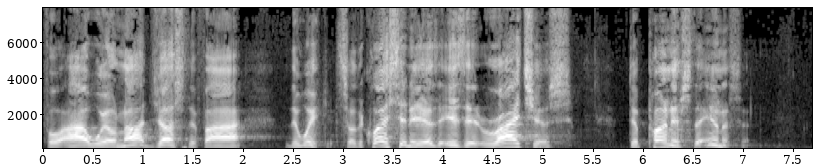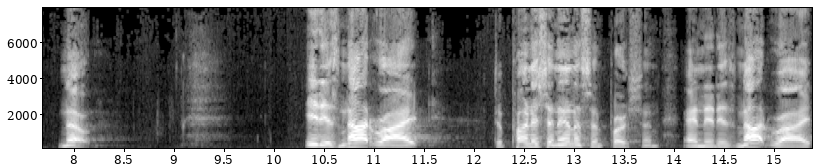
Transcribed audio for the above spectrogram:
for I will not justify the wicked. So the question is Is it righteous to punish the innocent? No. It is not right to punish an innocent person, and it is not right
